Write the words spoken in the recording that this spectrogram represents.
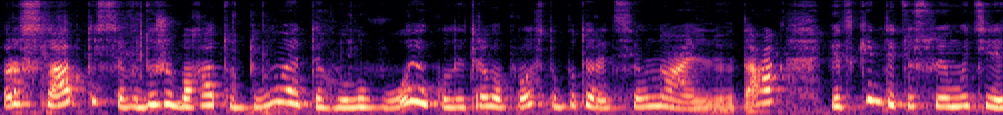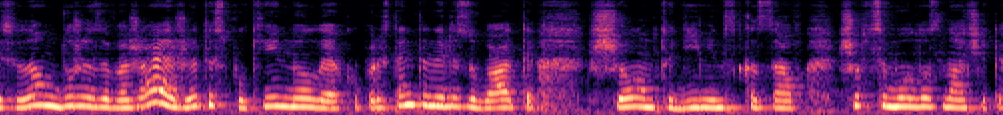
Розслабтеся, ви дуже багато думаєте головою, коли треба просто бути раціональною. Так, відкиньте цю свою емоційність, вона вам дуже заважає жити спокійно і легко. Перестаньте аналізувати, що вам тоді він сказав, що б це могло значити,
